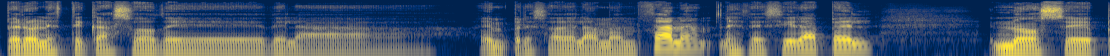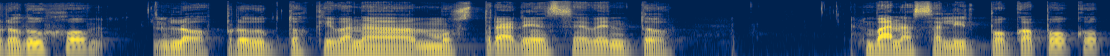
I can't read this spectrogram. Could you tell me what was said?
pero en este caso de, la empresa de la manzana, es decir, Apple, no se produjo. Los productos que iban a mostrar en ese evento van a salir poco a poco.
